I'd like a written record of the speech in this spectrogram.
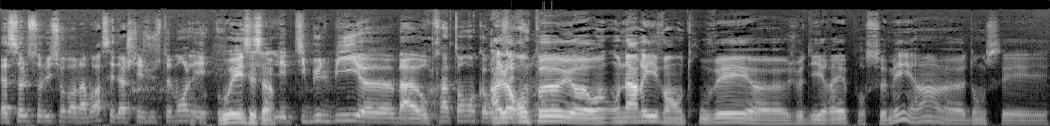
la seule solution d'en avoir, c'est d'acheter justement les, Oui, c'est ça. les petits bulbis euh, bah, au printemps. Comme Alors on peut, euh, on arrive à en trouver, euh, je dirais, pour semer. Hein, euh, donc c'est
